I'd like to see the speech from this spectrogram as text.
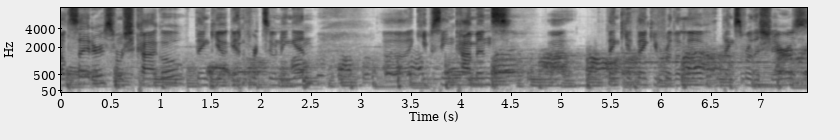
Southsiders from Chicago, thank you again for tuning in. Uh, I keep seeing comments. Uh, thank you, thank you for the love. Thanks for the shares.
